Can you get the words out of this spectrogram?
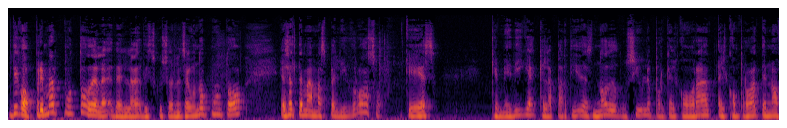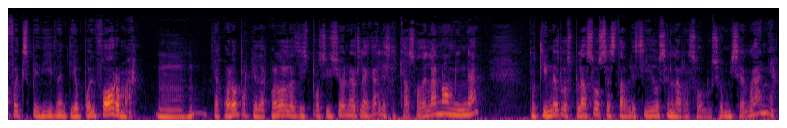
digo, primer punto de la, de la discusión. El segundo punto es el tema más peligroso, que es que me diga que la partida es no deducible porque el, cobra- el comprobante no fue expedido en tiempo y forma. ¿De acuerdo? Porque de acuerdo a las disposiciones legales, el caso de la nómina, tú tienes los plazos establecidos en la resolución miscelánea.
